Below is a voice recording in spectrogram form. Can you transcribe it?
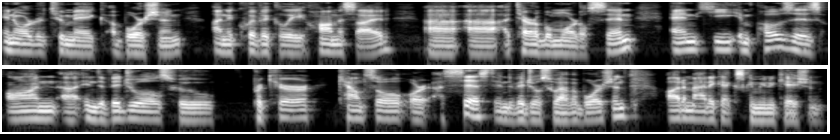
in order to make abortion unequivocally homicide, uh, uh, a terrible mortal sin. And he imposes on uh, individuals who procure, counsel, or assist individuals who have abortions automatic excommunication.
